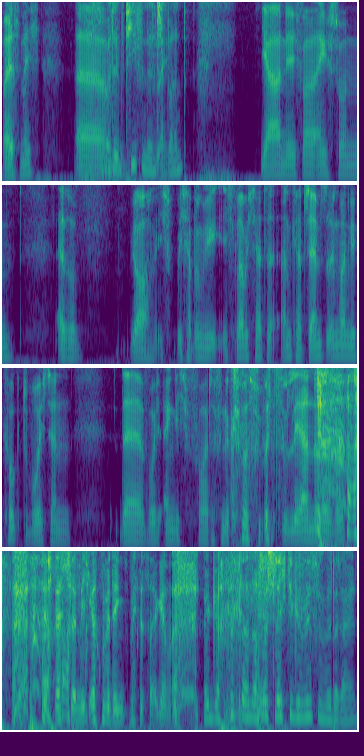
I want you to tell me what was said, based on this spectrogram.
Weiß nicht. Bist ähm, du bei dem ähm, tiefenentspannt? Ja, nee, ich war eigentlich schon, also ja, ich, ich habe irgendwie, ich glaube, ich hatte Uncut Gems irgendwann geguckt, wo ich dann, äh, wo ich eigentlich vorhatte, für eine Klausur zu lernen oder so. das, das ja nicht unbedingt besser gemacht. Da gab es dann noch das schlechte Gewissen mit rein.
